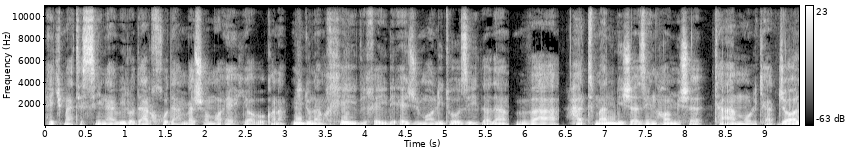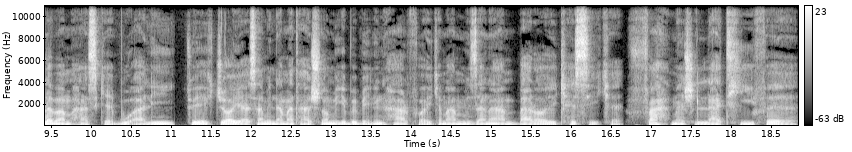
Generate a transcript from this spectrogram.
حکمت سینوی رو در خودم و شما احیا بکنم. می‌دونم خیلی خیلی اجمالی توضیح دادم و حتما بیش از اینها میشه تعمل کرد. جالبم هست که بو علی توی یک جایی از همین نمت هشتا میگه ببین این حرفایی که من می‌زنم برای کسی که فهمش لطیفه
